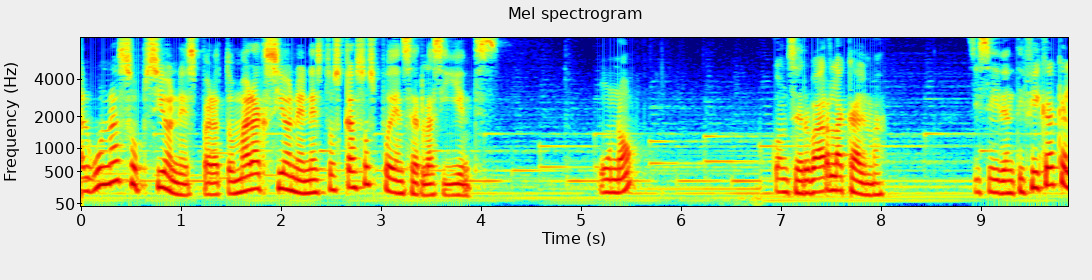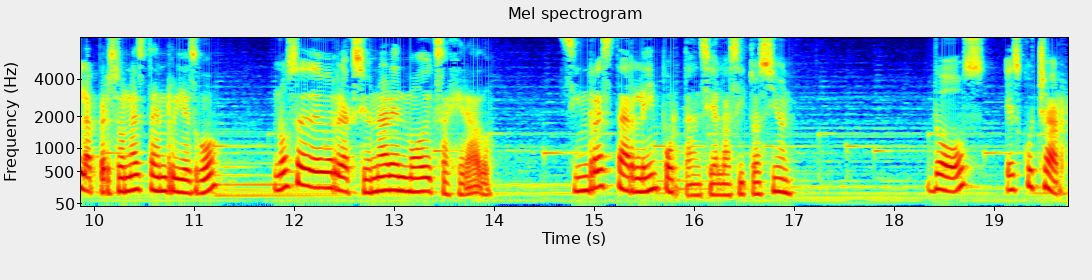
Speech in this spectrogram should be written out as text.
Algunas opciones para tomar acción en estos casos pueden ser las siguientes. 1. Conservar la calma. Si se identifica que la persona está en riesgo, no se debe reaccionar en modo exagerado sin restarle importancia a la situación. 2. Escuchar.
